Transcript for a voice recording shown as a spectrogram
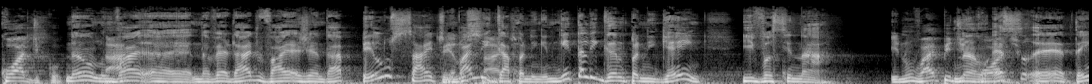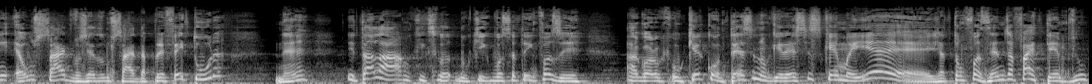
código. Não, não tá? vai. É, na verdade, vai agendar pelo site. Pelo não vai ligar para ninguém. Ninguém tá ligando para ninguém e vacinar. E não vai pedir Não, código. essa, é, tem, é o site, você entra no site da prefeitura, né? E tá lá o que, o que você tem que fazer. Agora, o, que acontece, não querer esse esquema aí é. Já estão fazendo já faz tempo, viu?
